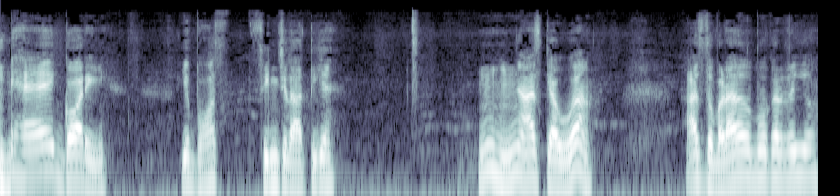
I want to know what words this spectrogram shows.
ये है गौरी। ये बहुत सिंग चलाती है। हम्म हम्म आज क्या हुआ? आज तो बड़ा वो कर रही हो।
